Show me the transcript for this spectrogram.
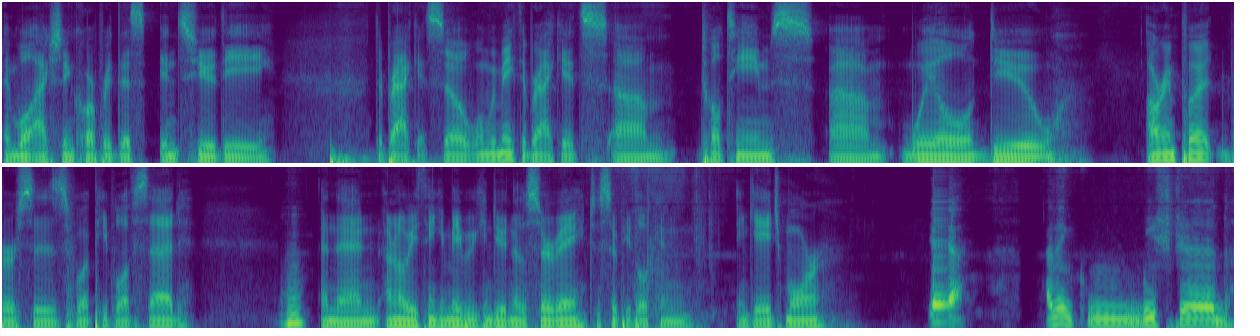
and we'll actually incorporate this into the the brackets. So when we make the brackets, um, twelve teams, um, we'll do our input versus what people have said, Mhm. and then I don't know. What you thinking? Maybe we can do another survey just so people can engage more. Yeah. I think we should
